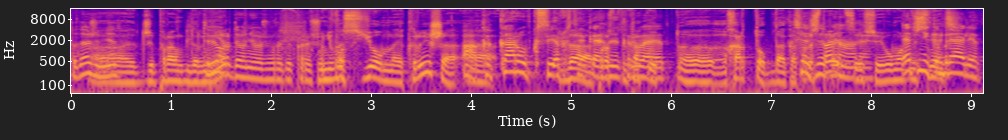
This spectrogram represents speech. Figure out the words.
Туда же нет? А, Jeep Wrangler нет. Твердая у него же вроде крыша. У него съемная крыша. А, как коробка сверху да, такая просто накрывает. такой э, хардтоп, да, который ставится, и все, его можно Это не снять. кабриолет.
